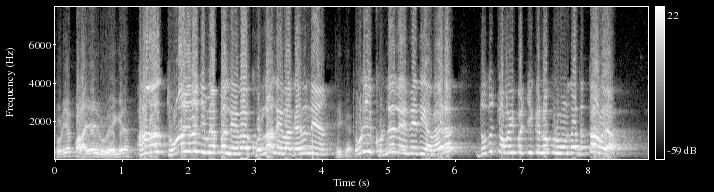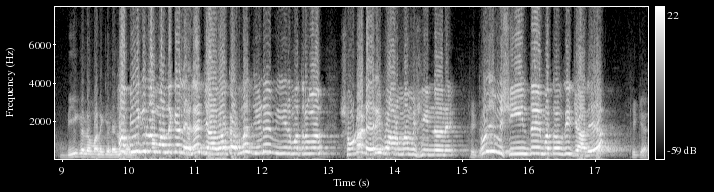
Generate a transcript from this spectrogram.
ਥੋੜੀ ਜਿਹਾ ਭਲਾ ਜਿਹਾ ਜ਼ਰੂਰ ਹੈਗੇ ਨਾ। ਹਾਂ ਥੋੜਾ ਜਿਹਾ ਜਿਵੇਂ ਆਪਾਂ ਲੇਵਾ ਖੁੱਲਾ ਲੇਵਾ ਕਹਿ ਦਿੰਦੇ ਆ ਠੀਕ ਹੈ। ਥੋੜੀ ਜਿਹੀ ਖੁੱਲੇ ਲੇਵੇ ਦੀ ਆ ਵੈੜ। ਦੁੱਧ 24 25 ਕਿਲੋ ਪਲੂਣ ਦਾ ਦਿੱਤਾ ਹੋਇਆ। 20 ਕਿਲੋ ਮੰਨ ਕੇ ਲੈ ਹਾਂ ਜਾਓ 20 ਕਿਲੋ ਮੰਨ ਕੇ ਲੈ ਲੈ ਜ਼ਿਆਦਾ ਕਰਨਾ ਜਿਹੜੇ ਵੀਰ ਮਤਲਬ ਛੋਟਾ ਡੇਅਰੀ ਫਾਰਮ ਆ ਮਸ਼ੀਨਾਂ ਨੇ। ਥੋੜੀ ਜਿਹੀ ਮਸ਼ੀਨ ਦੇ ਮਤਲਬ ਦੀ ਜ਼ਿਆਦੇ ਆ। ਠੀਕ ਹੈ।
